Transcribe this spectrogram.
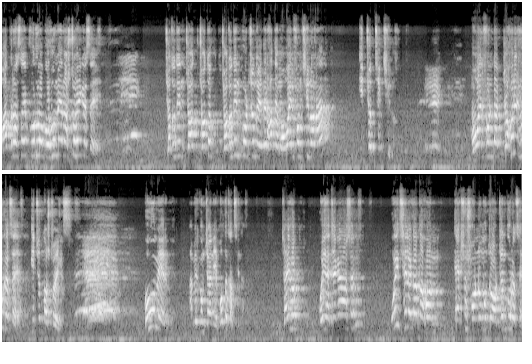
মাদ্রাসায় পড়ুয়া বহু মেয়ে নষ্ট হয়ে গেছে। যতদিন যত- যত, যতদিন পর্যন্ত এদের হাতে মোবাইল ফোন ছিল না, ইজ্জত ঠিক ছিল। মোবাইল ফোনটা যখনই ঢুকেছে, ইজ্জত নষ্ট হয়ে গেছে। বহু মেয়ের, আমি এরকম জানি, বলতে চাচ্ছি না। যাই হোক, ওই জায়গায় আসেন। ওই ছেলেটা তখন একশো স্বর্ণ মুদ্রা অর্জন করেছে,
